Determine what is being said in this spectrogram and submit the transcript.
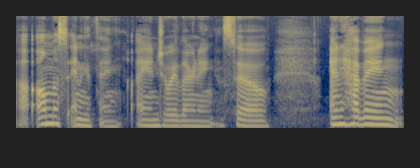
Uh, almost anything I enjoy learning. So, and having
